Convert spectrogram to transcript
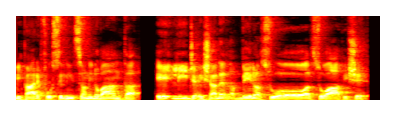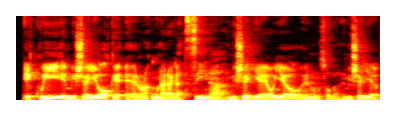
mi pare fosse l'inizio anni 90 e lì Jackie Chan è davvero al suo, al suo apice. E qui Michelle Yeoh che era una, una ragazzina, Michelle Yeoh, Yeoh, io non so bene, Michelle Yeoh,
